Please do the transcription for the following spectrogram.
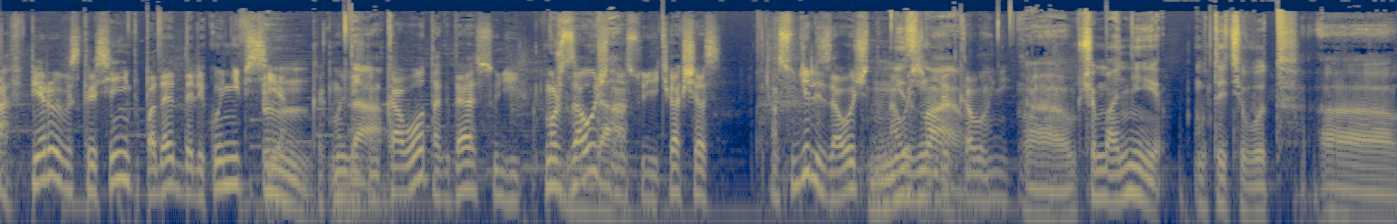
А в первое воскресенье попадают далеко не все. М, как мы да. видим, кого тогда судить. Может, заочно Да. осудить, как сейчас? Осудили заочно, на Не 8 знаю. лет колонии. А, В общем, они, вот эти вот а,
